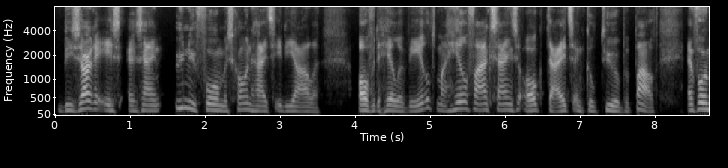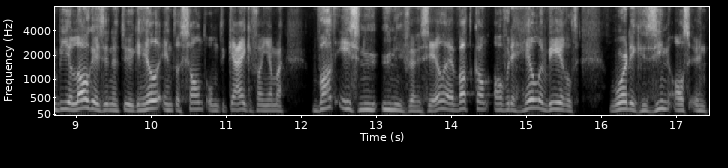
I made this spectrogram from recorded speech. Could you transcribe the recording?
bizarre is, er zijn uniforme schoonheidsidealen over de hele wereld, maar heel vaak zijn ze ook tijds- en cultuur bepaald. En voor een bioloog is het natuurlijk heel interessant om te kijken van, ja, maar wat is nu universeel? En wat kan over de hele wereld worden gezien als een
